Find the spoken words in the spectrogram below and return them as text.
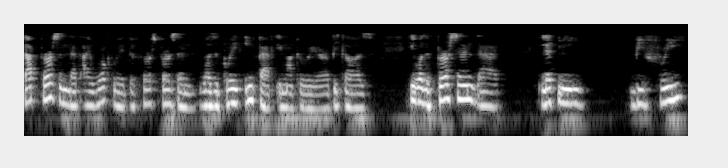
that person that I worked with, the first person, was a great impact in my career because he was a person that let me be free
